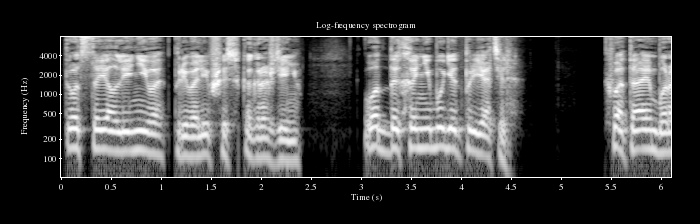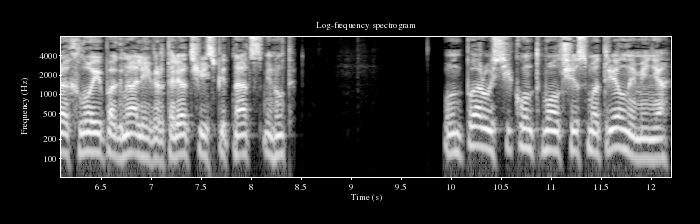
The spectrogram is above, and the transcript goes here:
Тот стоял лениво, привалившись к ограждению. «Отдыха не будет, приятель. Хватаем барахло и погнали, вертолет через пятнадцать минут». Он пару секунд молча смотрел на меня.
